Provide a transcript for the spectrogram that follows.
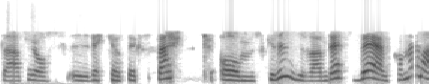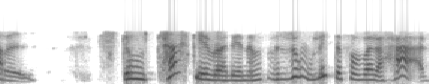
för oss i veckans expert om skrivandet. Välkommen Marie! Stort tack Eva-Lena, roligt att få vara här.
